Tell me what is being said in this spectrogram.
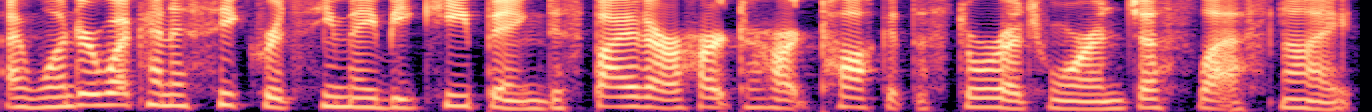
I wonder what kind of secrets he may be keeping, despite our heart to heart talk at the storage warren just last night.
